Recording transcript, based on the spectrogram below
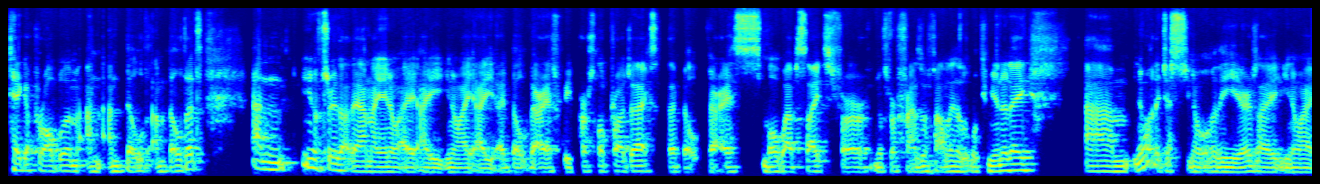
take a problem and, and build and build it. And you know, through that, then I, you know, I, I you know, I, I built various wee personal projects. I built various small websites for you know, for friends and family in the local community. Um, you know, and I just, you know, over the years, I, you know, I,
